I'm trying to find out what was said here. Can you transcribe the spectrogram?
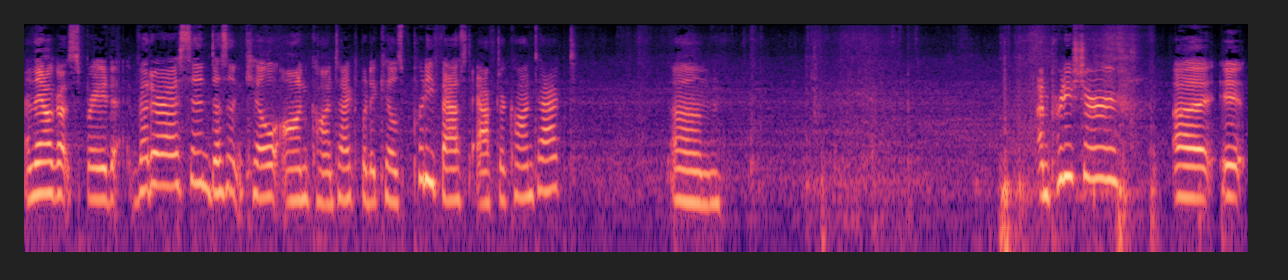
And they all got sprayed. Vetericyn doesn't kill on contact, but it kills pretty fast after contact. Um, I'm pretty sure uh, it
